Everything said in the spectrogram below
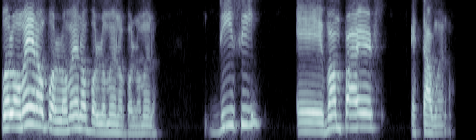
Por lo menos, por lo menos, por lo menos, por lo menos. DC eh, Vampires está bueno.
